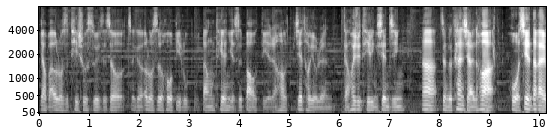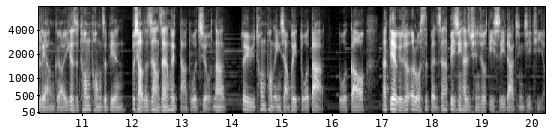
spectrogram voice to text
要把俄罗斯踢出 SWIFT 之后，这个俄罗斯的货币卢布当天也是暴跌，然后街头有人赶快去提领现金。那整个看起来的话，火线大概两个，一个是通膨这边，不晓得这场战会打多久。那对于通膨的影响会多大多高？那第二个就是俄罗斯本身，它毕竟还是全球第十一大经济体哦。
